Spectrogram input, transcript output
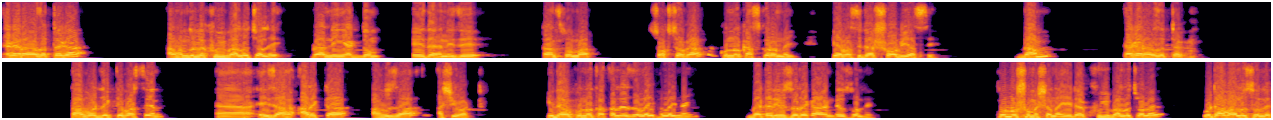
এগারো হাজার টাকা, আলহামদুলিল্লাহ খুবই ভালো চলে রানিং একদম। এই দেখেন যে ট্রান্সফরমার চকচকা, কোনো কাজ করা নাই। ক্যাপাসিটার সবই আছে। দাম এগারো হাজার টাকা। তারপর দেখতে পাচ্ছেন এই যে আরেকটা আহুজা আশি ওয়াট। এটাও কোনো তাতালে জ্বালাই ফেলাই নাই। ব্যাটারিও চলে কারেন্টেও চলে। কোনো সমস্যা নাই, এটা খুবই ভালো চলে, ওটাও ভালো চলে,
